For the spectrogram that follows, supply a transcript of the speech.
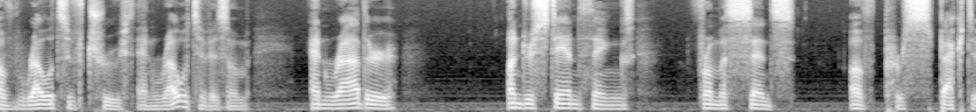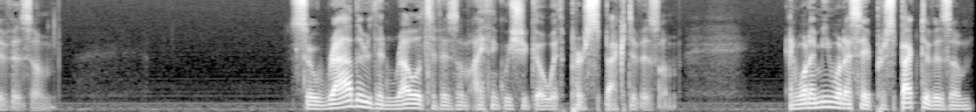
of relative truth and relativism and rather understand things from a sense of perspectivism. So rather than relativism, I think we should go with perspectivism. And what I mean when I say perspectivism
